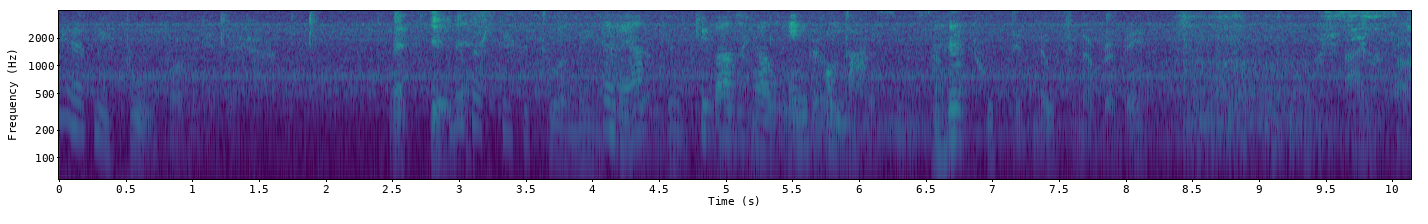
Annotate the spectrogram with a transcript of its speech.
He had me fooled for a minute there. Let's do this. ceases to amaze There we are. the lengths 2000 health in people combat. pursue some Mhm. twisted notion of revenge. I'm sorry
